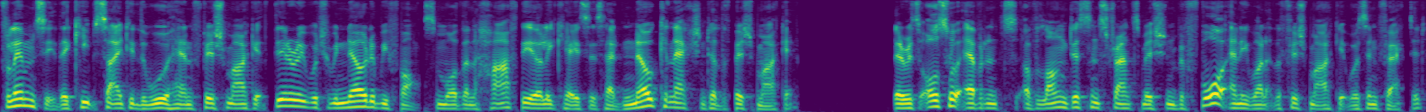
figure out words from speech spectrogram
flimsy. They keep citing the Wuhan fish market theory, which we know to be false. More than half the early cases had no connection to the fish market. There is also evidence of long distance transmission before anyone at the fish market was infected.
